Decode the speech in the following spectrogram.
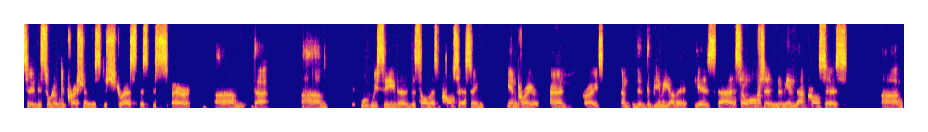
to this sort of depression, this distress, this despair um, that um, we see the, the psalmist processing in prayer and mm-hmm. praise. And the, the beauty of it is that so often in that process, um,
